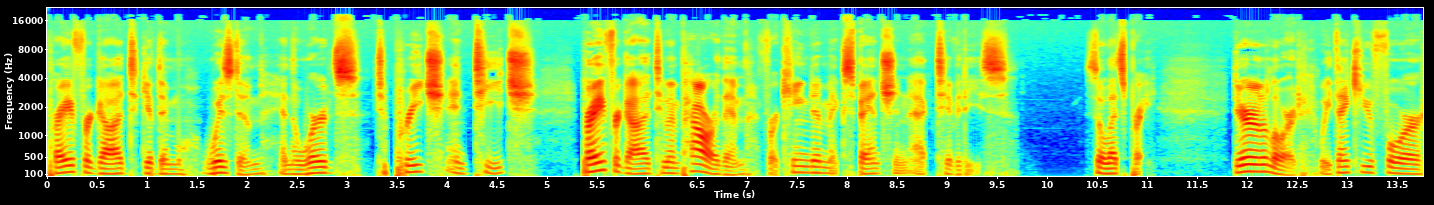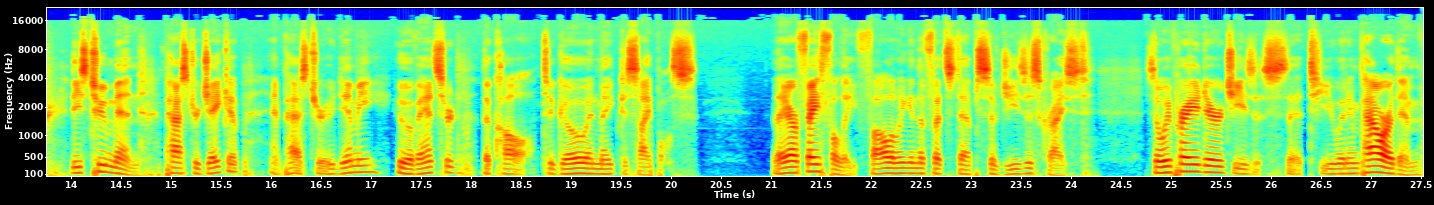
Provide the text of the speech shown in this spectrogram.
Pray for God to give them wisdom and the words to preach and teach Pray for God to empower them for kingdom expansion activities. So let's pray. Dear Lord, we thank you for these two men, Pastor Jacob and Pastor Udeme, who have answered the call to go and make disciples. They are faithfully following in the footsteps of Jesus Christ. So we pray, dear Jesus, that you would empower them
